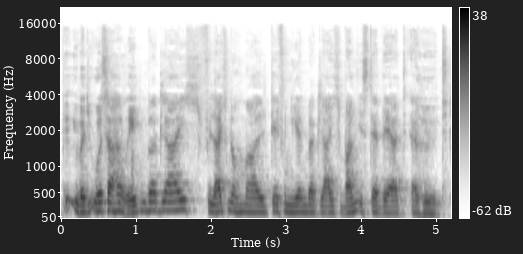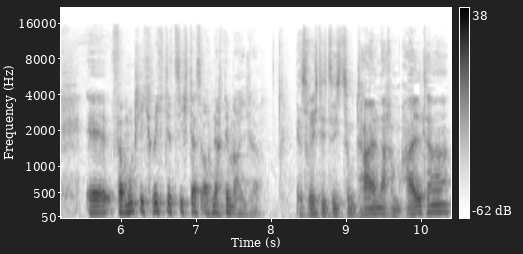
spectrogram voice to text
Über die Ursache reden wir gleich. Vielleicht nochmal definieren wir gleich, wann ist der Wert erhöht. Äh, vermutlich richtet sich das auch nach dem Alter. Es richtet sich zum Teil nach dem Alter.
